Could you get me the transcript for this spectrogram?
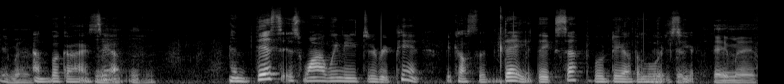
Amen. in the book of Isaiah. Mm-hmm. mm-hmm. And this is why we need to repent because the day, the acceptable day of the Lord is here. Amen.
